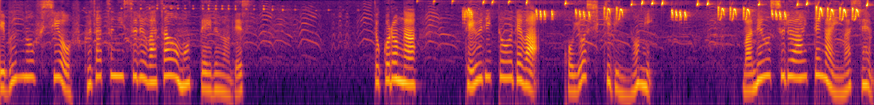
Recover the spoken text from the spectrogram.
自分の節を複雑にする技を持っているのです。ところが手売り島では小吉切のみ。真似をする相手がいません。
